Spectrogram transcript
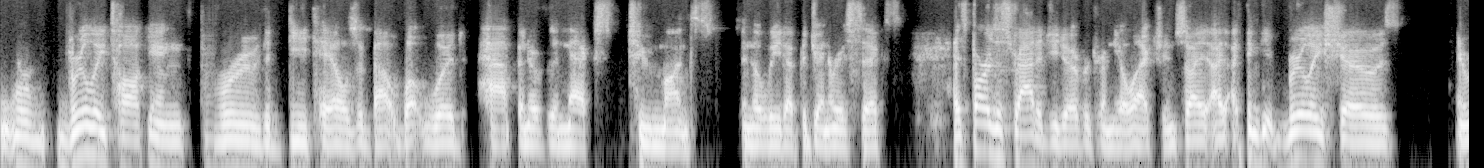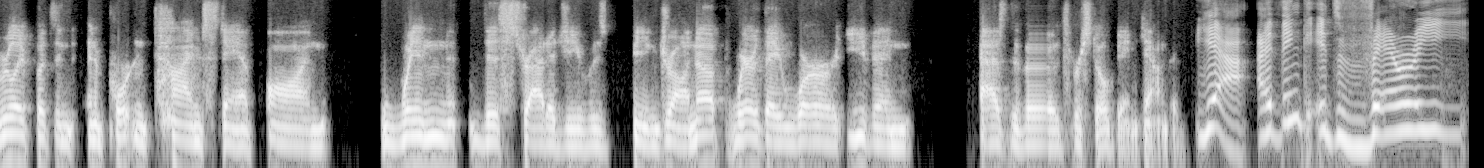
we're really talking through the details about what would happen over the next two months in the lead up to January 6th, as far as a strategy to overturn the election. So I, I think it really shows and really puts an, an important timestamp on when this strategy was being drawn up, where they were even as the votes were still being counted. Yeah, I think it's very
